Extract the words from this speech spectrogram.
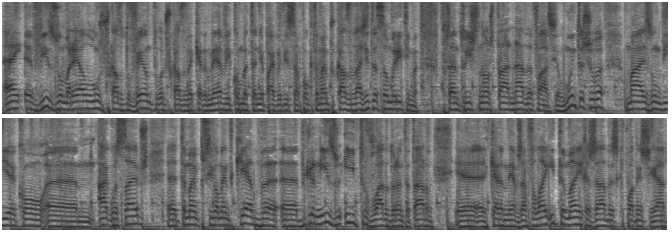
em aviso amarelo, uns por causa do vento, outros por causa da queda de neve e, como a Tânia Paiva disse há pouco, também por causa da agitação marítima. Portanto, isto não está nada fácil. Muita chuva, mais um dia com ah, aguaceiros, ah, também possivelmente queda ah, de granizo e trovoada durante a tarde. Queda de neve já falei e também rajadas que podem chegar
